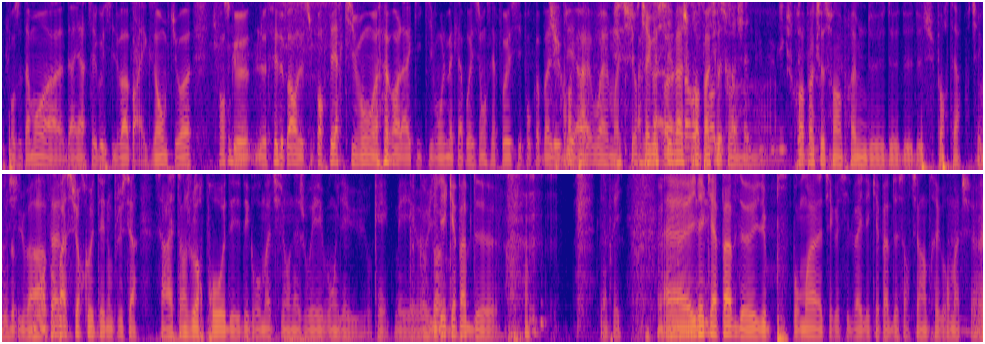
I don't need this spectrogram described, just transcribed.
Je pense notamment à derrière Thiago Silva, par exemple, tu vois. Je pense que le fait de pas avoir de supporters qui vont, euh, voilà, qui, qui vont le mettre la pression, ça peut aussi, pourquoi pas, l'aider à... ouais, moi sur Thiago. Silva, je crois pas que ce soit. public, Je crois pas que ce soit un problème de, de, de, de supporters pour Thiago Silva. Faut pas surcoter non plus. Ça, ça reste un joueur pro, des, des gros matchs, il en a joué. Bon, il a eu, ok, mais euh, il est capable de. Bien pris. Euh, il est capable de. il est- pff, pour moi, Thiago Silva, il est capable de sortir un très gros match. Bah, euh,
